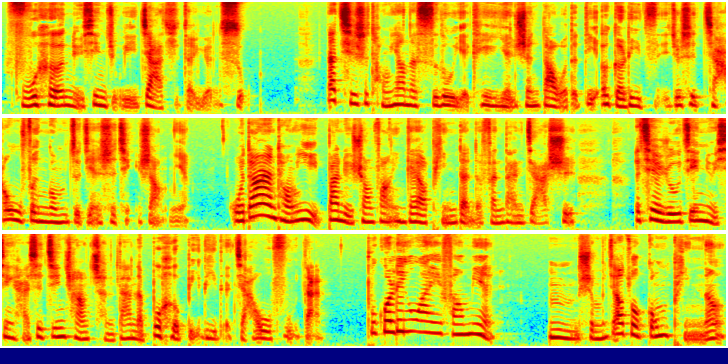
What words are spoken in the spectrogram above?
符合女性主义价值的元素。那其实同样的思路也可以延伸到我的第二个例子，也就是家务分工这件事情上面。我当然同意伴侣双方应该要平等的分担家事。而且如今女性还是经常承担了不合比例的家务负担。不过另外一方面，嗯，什么叫做公平呢？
